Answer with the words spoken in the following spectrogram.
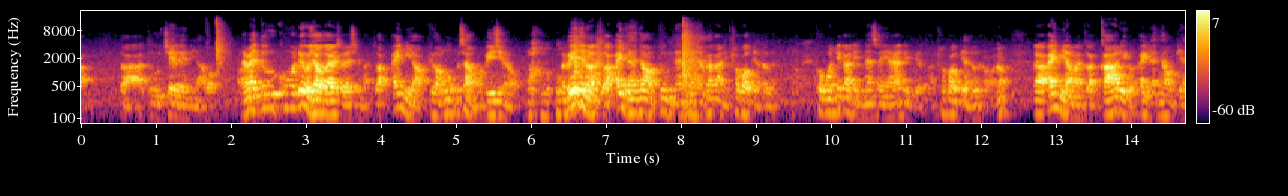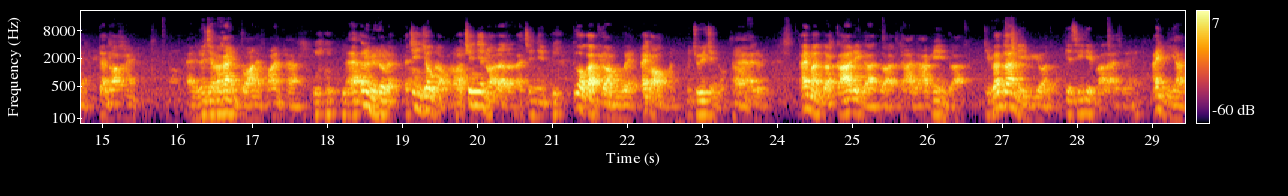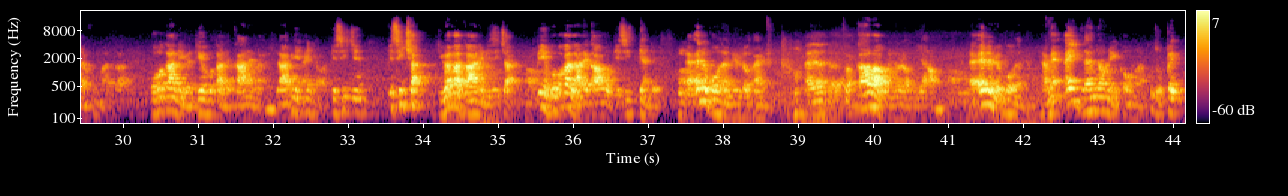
သူကသူချဲလဲနေတာပေါ့ ဒါပေမဲ့ तू ကွန်မန်တစ်ကိုရောက်သွားပြီဆိုတဲ့အချိန်မှာ तू အဲ့နေရာကိုပြောင်းမှုပတ်စံမပေးချင်တော့မပေးချင်တော့ तू အဲ့လမ်းကြောင်းကို तू နန်ဆန်ရန်ဘက်ကနေထွက်ပေါက်ပြန်လုပ်တယ်ကွန်မန်တစ်ကနေနန်ဆန်ရန်ကနေပြီးတော့ထွက်ပေါက်ပြန်လုပ်တော့ဗောနော်အဲ့အဲ့နေရာမှာ तू ကားတွေကိုအဲ့လမ်းကြောင်းကိုပြန်ပြန်သွားခိုင်းတယ်အဲလွယ်ချဘက်ကနေသွားတယ်သွားရင်ဖမ်းအဲအဲ့လိုမျိုးလုပ်တယ်အချင်းရုပ်တာဗောနော်အချင်းချင်းတော့အဲ့ဒါအချင်းချင်းသူ့အောက်ကပြောင်းမှုပဲအဲ့ကောင်မကြွေးချင်တော့အဲအဲ့လိုအဲ့မှာ तू ကားတွေက तू ဒါလာပြီးရင် तू ဒီဘက်ကနေပြီးတော့ပစ္စည်းတွေပါလာဆိုရင်အဲ့နေရာတစ်ခုမှာ तू ဟိုဘက်ကနေပြီးတရုတ်ဘက်ကလည်းကားနဲ့လာလာပြီးအဲ့ညောပစ္စည်းချင်းပစ္စည်းချက်ဒီဘက်ကကားနဲ့ပစ္စည်းချက်ပြီးရင်ဟိုဘက်ကလာတဲ့ကားကိုပစ္စည်းပြန်တယ်အဲအဲ့လိုပုံစံမျိုးလုပ်ခိုင်းတယ်အဲသူကားပါဝင်လို့တော့မရအောင်အဲအဲ့လိုမျိုးပုံစံမျိုးဒါပေမဲ့အဲ့လမ်းကြောင်းတွေအကုန်လုံးအခုဆိုပိတ်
